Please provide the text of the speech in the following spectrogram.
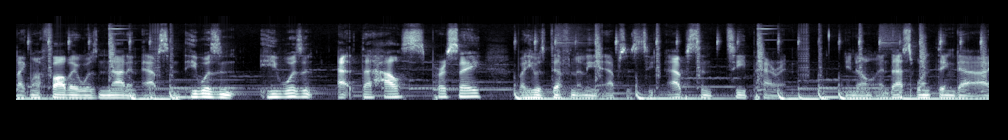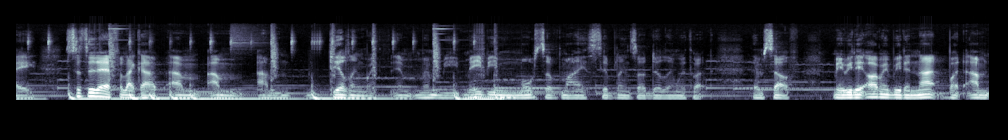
Like my father was not an absent. He wasn't. He wasn't at the house per se, but he was definitely an absentee absentee parent. You know, and that's one thing that I still today I feel like I, am I'm I'm I'm dealing with. And maybe maybe most of my siblings are dealing with what themselves. Maybe they are, maybe they're not, but I'm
